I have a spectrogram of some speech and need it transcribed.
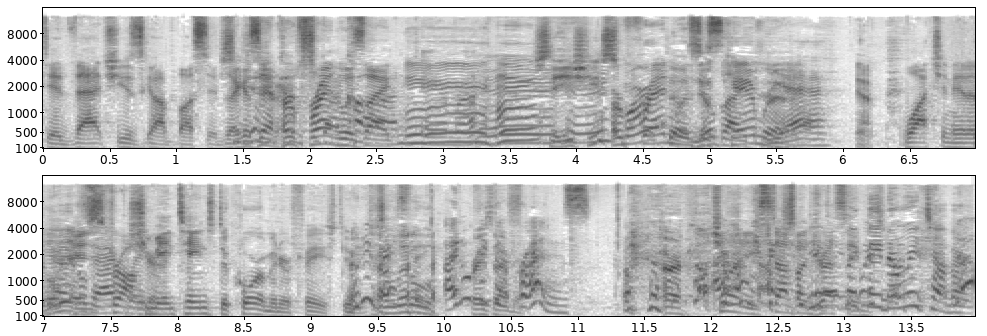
did that. She just got busted. Like I said, her friend was like, on camera. See, she's her smart, friend though. was no just like, camera. yeah, Yeah. watching it a Yeah, little exactly. stronger. She maintains decorum in her face, too. What do you Just a guys little think? I don't think they're that. friends. Shorty, stop You don't undressing. think they know each other? No,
